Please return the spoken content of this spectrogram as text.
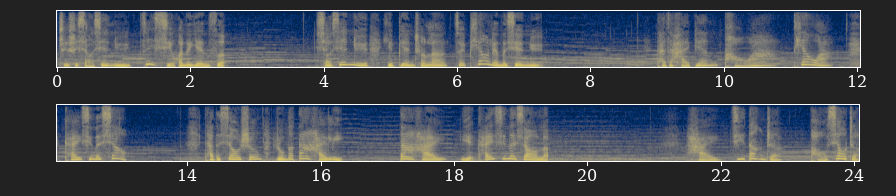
这是小仙女最喜欢的颜色。小仙女也变成了最漂亮的仙女。她在海边跑啊跳啊，开心的笑。她的笑声融到大海里。大海也开心的笑了，海激荡着，咆哮着，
